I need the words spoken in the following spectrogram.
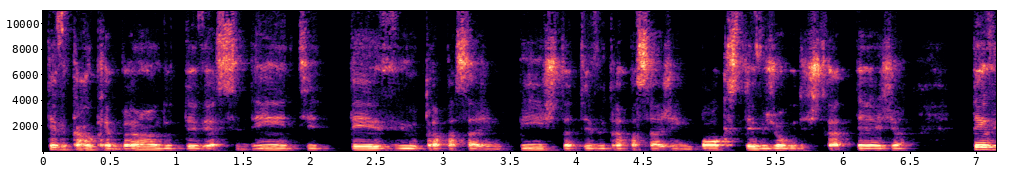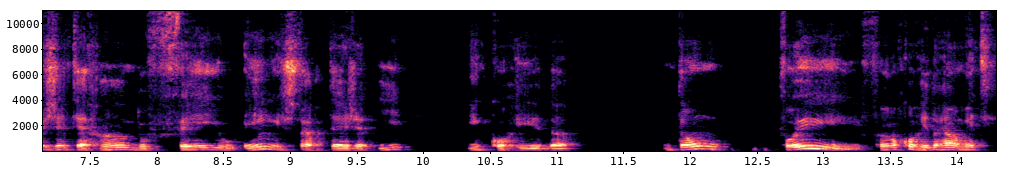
Teve carro quebrando, teve acidente, teve ultrapassagem em pista, teve ultrapassagem em box, teve jogo de estratégia, teve gente errando feio em estratégia e em corrida. Então, foi, foi uma corrida realmente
